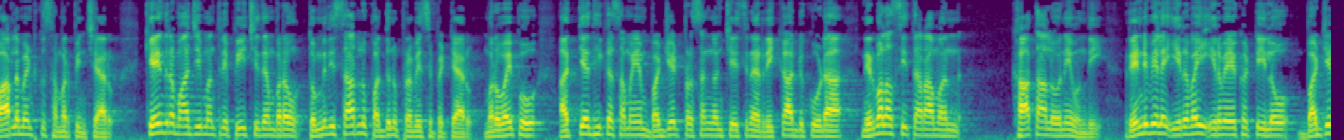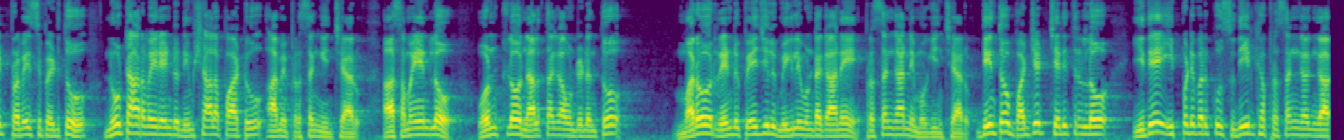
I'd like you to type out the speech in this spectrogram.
పార్లమెంట్కు సమర్పించారు. కేంద్ర మాజీ మంత్రి పి చిదంబరం తొమ్మిది సార్లు పద్దును ప్రవేశపెట్టారు. మరోవైపు అత్యధిక సమయం బడ్జెట్ ప్రసంగం చేసిన రికార్డు కూడా నిర్మలా సీతారామన్ ఖాతాలోనే ఉంది. రెండు వేల ఇరవై ఇరవై ఒకటిలో బడ్జెట్ ప్రవేశపెడుతూ నూట అరవై రెండు నిమిషాల పాటు ఆమె ప్రసంగించారు. ఆ సమయంలో ఒంట్లో నలతగా ఉండడంతో మరో రెండు పేజీలు మిగిలి ఉండగానే ప్రసంగాన్ని ముగించారు. దీంతో బడ్జెట్ చరిత్రలో ఇదే ఇప్పటి వరకు సుదీర్ఘ ప్రసంగంగా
